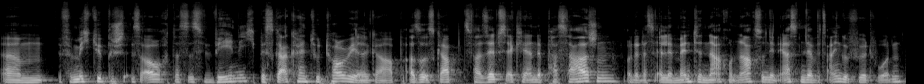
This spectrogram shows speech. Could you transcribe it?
Ähm, für mich typisch ist auch, dass es wenig bis gar kein Tutorial gab. Also es gab zwar selbsterklärende Passagen oder dass Elemente nach und nach so in den ersten Levels eingeführt wurden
